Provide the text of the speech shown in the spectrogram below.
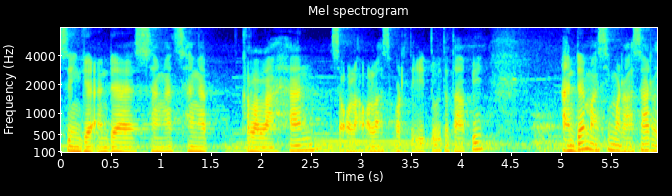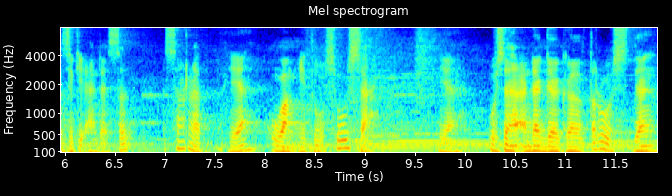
sehingga Anda sangat-sangat kelelahan seolah-olah seperti itu, tetapi Anda masih merasa rezeki Anda seret, ya, uang itu susah, ya, usaha Anda gagal terus dan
